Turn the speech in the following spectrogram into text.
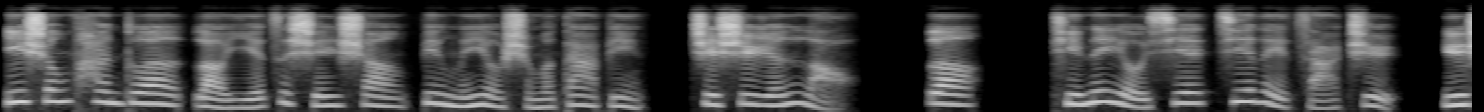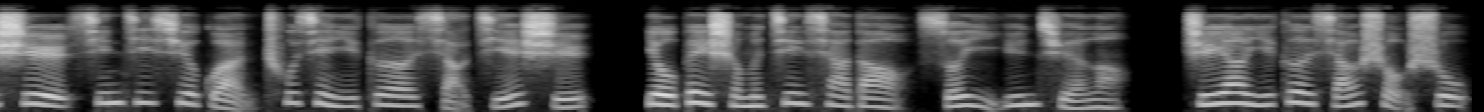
医生判断老爷子身上并没有什么大病，只是人老了，体内有些积累杂质，于是心肌血管出现一个小结石，有被什么惊吓到，所以晕厥了。只要一个小手术，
